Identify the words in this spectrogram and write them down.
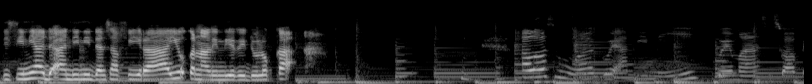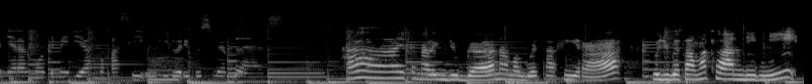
Di sini ada Andini dan Safira. Yuk kenalin diri dulu, Kak. Halo semua, gue Andini. Gue mahasiswa penyiaran multimedia vokasi UI 2019. Hai, kenalin juga nama gue Safira. Gue juga sama kayak Andini,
